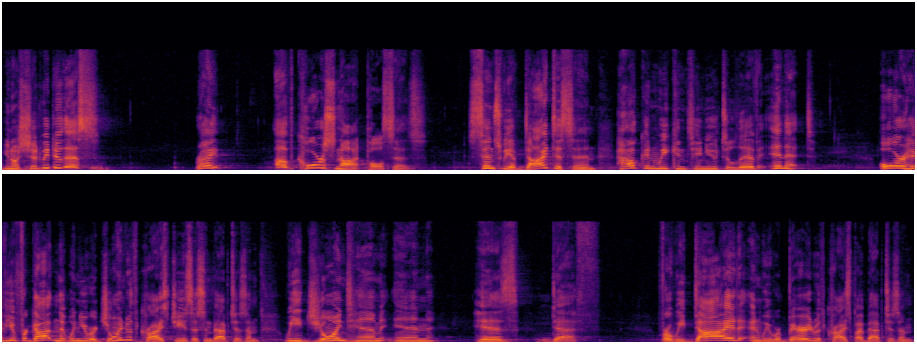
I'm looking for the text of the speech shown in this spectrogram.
you know, should we do this? Right? Of course not, Paul says. Since we have died to sin, how can we continue to live in it? Or have you forgotten that when you were joined with Christ Jesus in baptism, we joined him in his death? For we died and we were buried with Christ by baptism.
